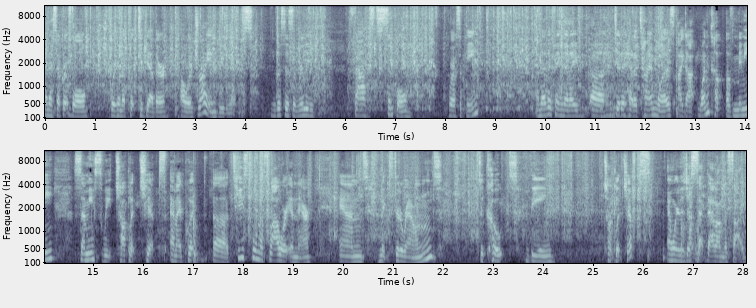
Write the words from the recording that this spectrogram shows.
in a separate bowl, we're going to put together our dry ingredients. This is a really fast, simple recipe. Another thing that I uh, did ahead of time was I got one cup of mini semi-sweet chocolate chips and I put a teaspoon of flour in there and mixed it around to coat the chocolate chips and we're going to just set that on the side.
